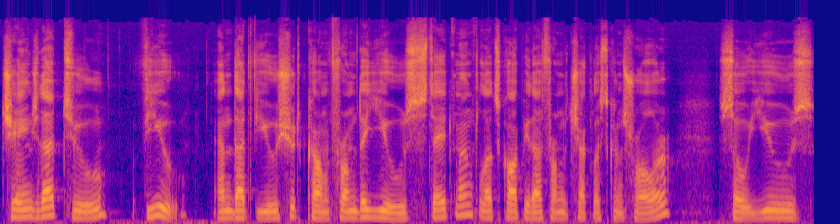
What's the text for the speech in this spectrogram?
change that to view. And that view should come from the use statement. Let's copy that from the checklist controller. So use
